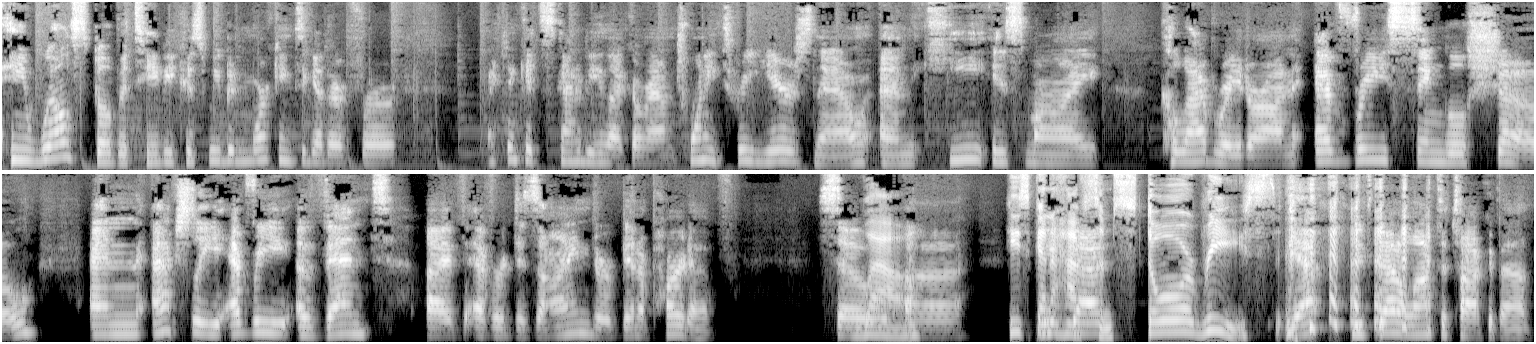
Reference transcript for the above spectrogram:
He will spill the tea because we've been working together for I think it's got to be like around 23 years now. And he is my collaborator on every single show and actually every event I've ever designed or been a part of. So, wow. Uh, He's going to have got- some stories. yeah, we've got a lot to talk about.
